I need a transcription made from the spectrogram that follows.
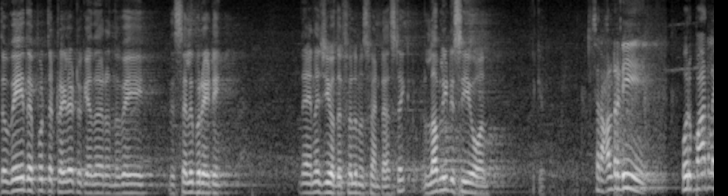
the way they put the trailer together and the way they're celebrating the energy of the film is fantastic. Lovely to see you all. Sir already ஒரு பாடலை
